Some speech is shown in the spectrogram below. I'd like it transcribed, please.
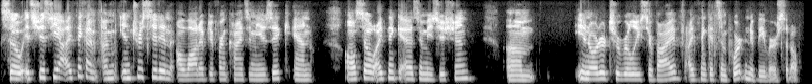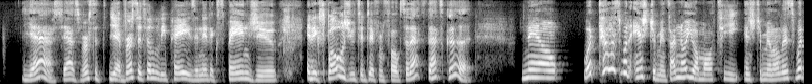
so it's just, yeah, I think I'm, I'm interested in a lot of different kinds of music. And also, I think as a musician, um, in order to really survive, I think it's important to be versatile. Yes, yes. Versit- yeah, versatility pays and it expands you and exposes you to different folks. So that's that's good. Now, what tell us what instruments? I know you're a multi instrumentalist. What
